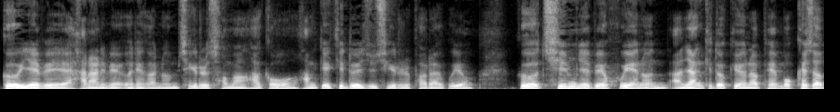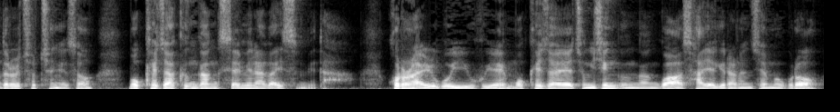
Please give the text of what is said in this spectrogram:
그 예배에 하나님의 은혜가 넘치기를 소망하고 함께 기도해 주시기를 바라고요. 그 취임 예배 후에는 안양 기독교연합회 목회자들을 초청해서 목회자 건강 세미나가 있습니다. 코로나19 이후에 목회자의 정신건강과 사역이라는 제목으로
